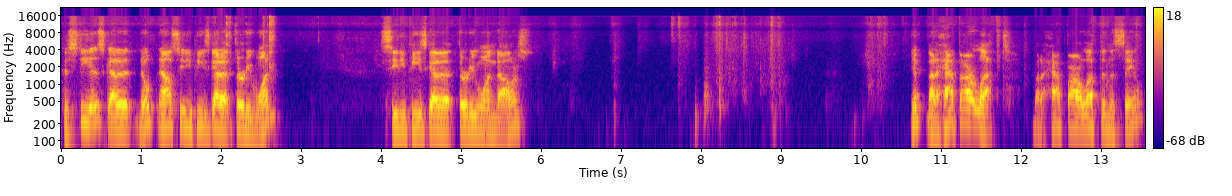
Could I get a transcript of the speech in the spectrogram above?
Castilla's got it at, nope, now CDP's got it at 31. CDP's got it at $31. Yep, about a half hour left. About a half hour left in the sale.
